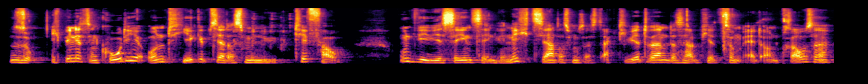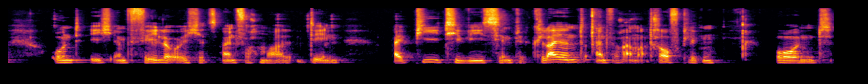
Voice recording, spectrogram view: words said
So, ich bin jetzt in Kodi und hier gibt's ja das Menü TV. Und wie wir sehen, sehen wir nichts. Ja, das muss erst aktiviert werden, deshalb hier zum Add-on Browser. Und ich empfehle euch jetzt einfach mal den IPTV Simple Client. Einfach einmal draufklicken und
